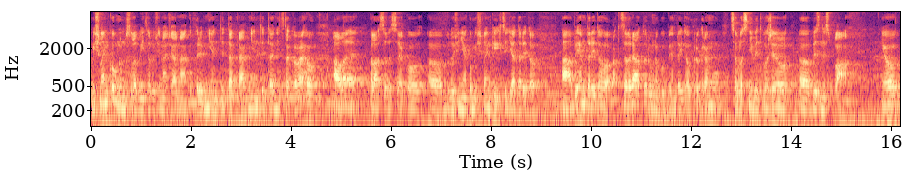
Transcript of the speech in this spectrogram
myšlenkou, nemusela být založena žádná jako firmní entita, právní entita, nic takového, ale hlásily se jako uh, vyložení jako myšlenky, chci dělat tady to. A během tady toho akcelerátoru nebo během tady toho programu se vlastně vytvořil uh, business plán. Jo,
